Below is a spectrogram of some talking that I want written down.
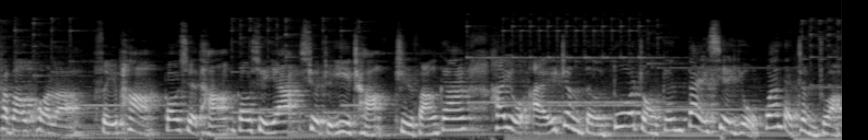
它包括了肥胖、高血糖、高血压、血脂异常、脂肪肝，还有癌症等多种跟代谢有关的症状。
